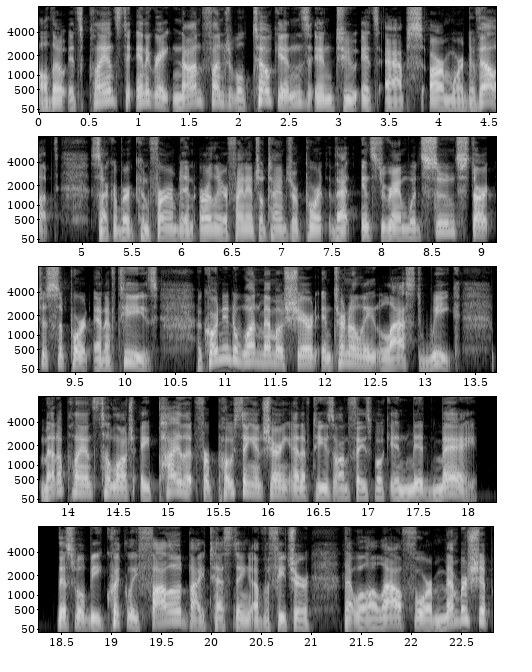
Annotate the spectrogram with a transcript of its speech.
although its plans to integrate non fungible tokens into its apps are more developed. Zuckerberg confirmed in earlier Financial Times report that Instagram would soon start to support NFTs. According to one memo shared internally last week, Meta plans to launch a pilot for posting and sharing NFTs on Facebook in mid May. This will be quickly followed by testing of a feature that will allow for membership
